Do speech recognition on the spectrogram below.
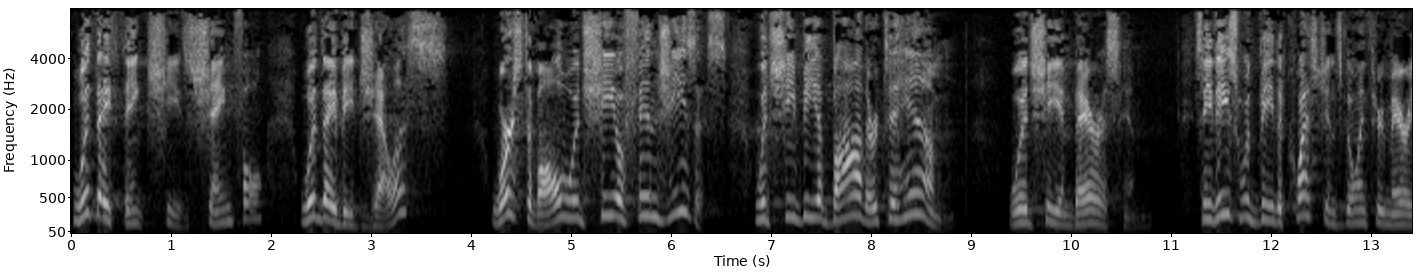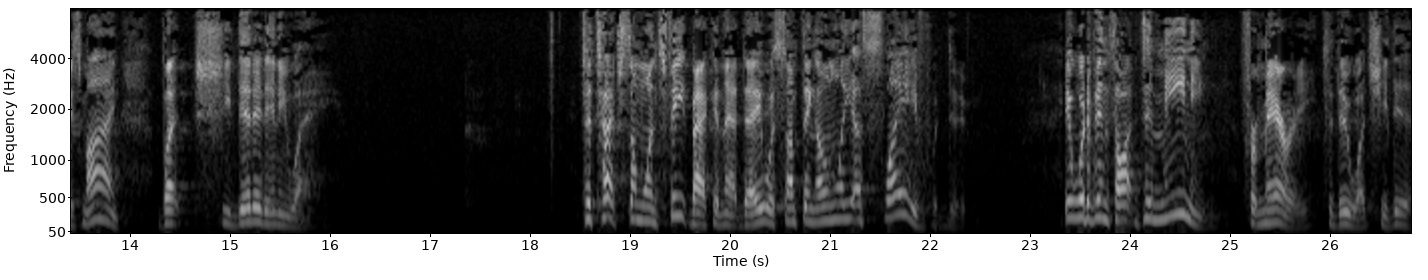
Would they think she's shameful? Would they be jealous? Worst of all, would she offend Jesus? Would she be a bother to him? Would she embarrass him? See, these would be the questions going through Mary's mind, but she did it anyway. To touch someone's feet back in that day was something only a slave would do. It would have been thought demeaning for Mary to do what she did.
